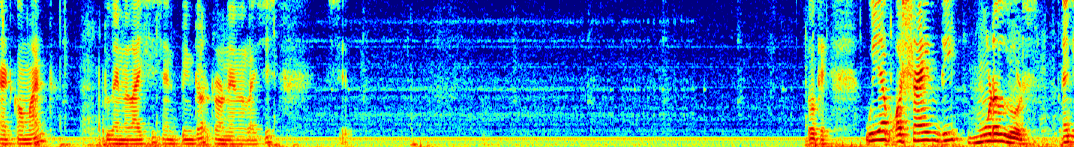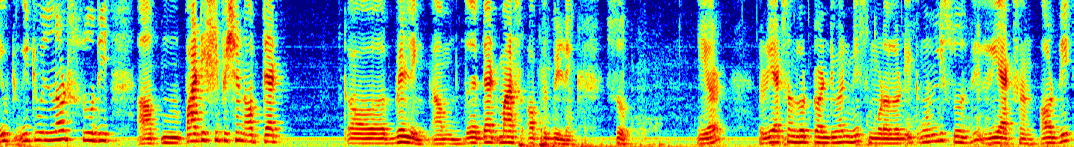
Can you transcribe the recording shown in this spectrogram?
add command to analysis and print out run analysis Save. Okay. We have assigned the modal loads and it, it will not show the uh, mm, participation of that uh, building um, the, that mass of the building. So here reaction load 21 means modal load. It only shows the reaction or the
